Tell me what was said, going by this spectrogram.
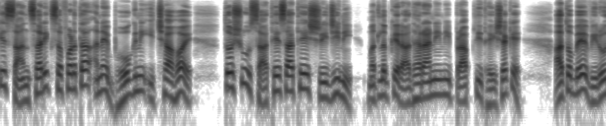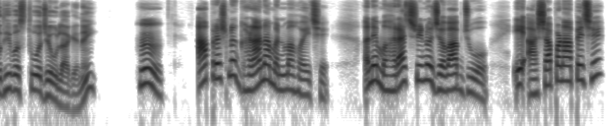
કે સાંસારિક સફળતા અને ભોગની ઈચ્છા હોય તો શું સાથે સાથે શ્રીજીની મતલબ કે રાધારાણીની પ્રાપ્તિ થઈ શકે? આ તો બે વિરોધી વસ્તુઓ જેવું લાગે નહીં? હમ આ પ્રશ્ન ઘણાના મનમાં હોય છે. અને મહારાજશ્રીનો જવાબ જુઓ એ આશા પણ આપે છે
